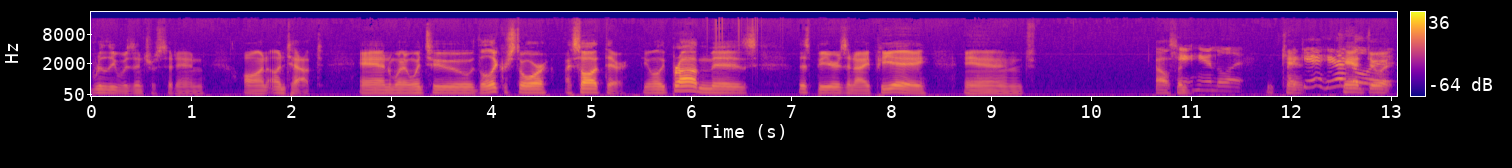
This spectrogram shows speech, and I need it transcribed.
really was interested in on Untappd, and when I went to the liquor store, I saw it there. The only problem is this beer is an IPA, and Allison Can't handle it. can't can't handle do it. it.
